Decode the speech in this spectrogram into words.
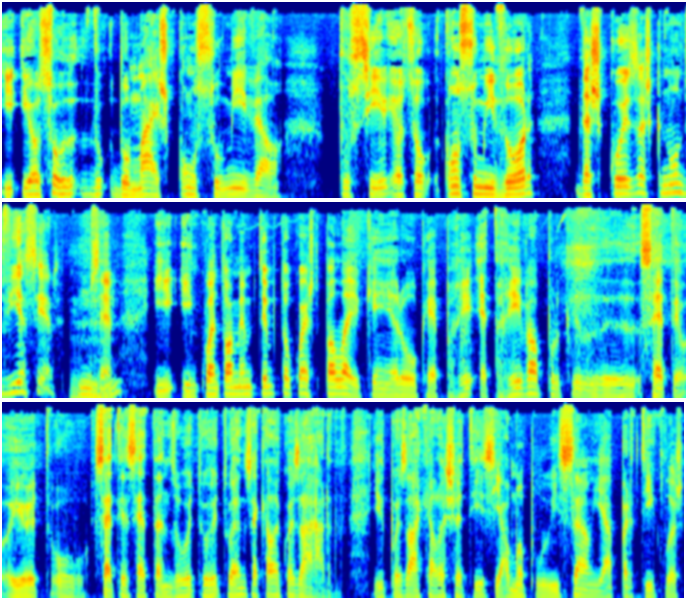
e eu sou do, do mais consumível possível. Eu sou consumidor das coisas que não devia ser, uhum. percebe? E enquanto ao mesmo tempo estou com este paleio que em Arouca é, é terrível porque de 7 em 8, ou 7 em 7 anos ou 8 em 8 anos aquela coisa arde. E depois há aquela chatice e há uma poluição e há partículas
